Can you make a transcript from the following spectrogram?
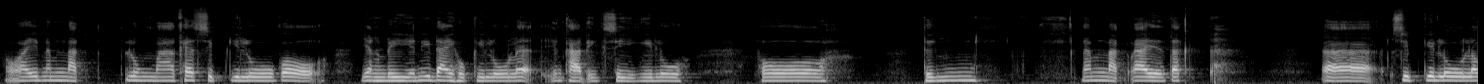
เอาไว้น้ำหนักลงมาแค่สิบกิโลก็ยังดี อันนี้ได้หกกิโลแล้ว ยังขาดอีกสี่กิโล พอถึงน้ำหนักได้สักสิบกิโลเรา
